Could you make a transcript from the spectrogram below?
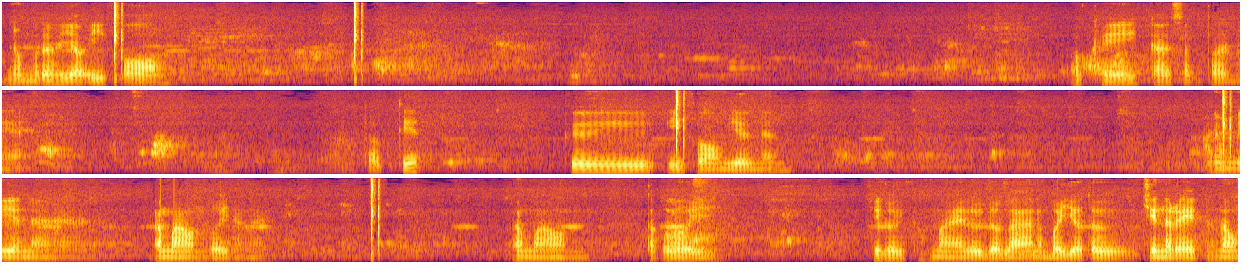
ខ្ញុំរើសយក e-form អូ okay 97នាក់បន្តទៀតគឺ e-form យើងហ្នឹងនឹងមានអា amount លុយហ្នឹងហើយ amount ទឹកលុយជាលុយខ្មែរលុយដុល្លារដើម្បីយកទៅ generate ក្នុង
